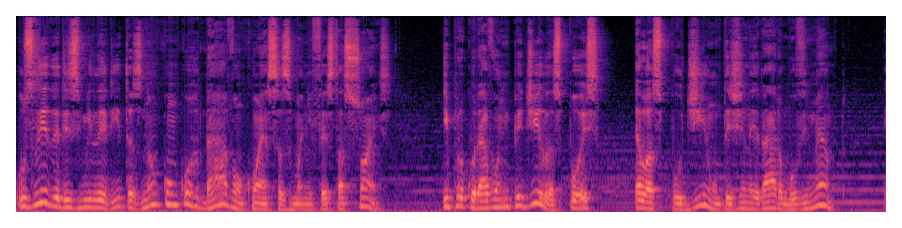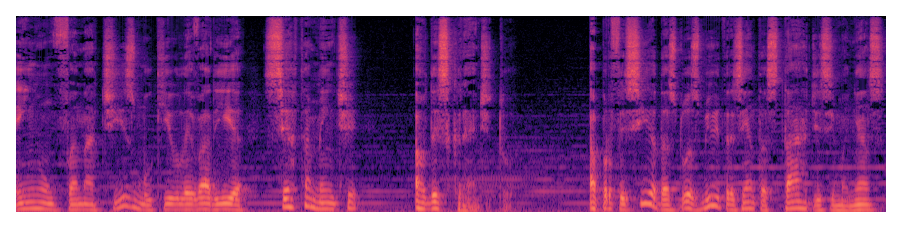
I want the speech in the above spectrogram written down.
Os líderes mileritas não concordavam com essas manifestações e procuravam impedi-las, pois elas podiam degenerar o movimento em um fanatismo que o levaria certamente ao descrédito. A profecia das 2.300 tardes e manhãs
